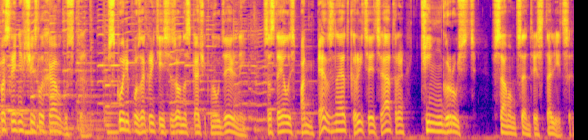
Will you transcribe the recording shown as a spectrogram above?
последних числах августа, вскоре по закрытии сезона скачек на Удельной, состоялось помпезное открытие театра «Кинь-грусть» в самом центре столицы.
